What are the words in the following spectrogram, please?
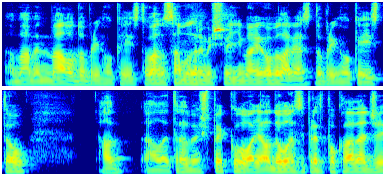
máme málo dobrých hokejistov. Áno, samozrejme Švedi majú oveľa viac dobrých hokejistov, ale, ale teraz budem špekulovať, ale dovolím si predpokladať, že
